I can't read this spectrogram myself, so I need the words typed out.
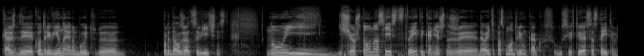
каждый код-ревью, наверное, будет э, продолжаться вечность. Ну и еще что у нас есть? Стейты, конечно же. Давайте посмотрим, как у SwiftUI со стейтами.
